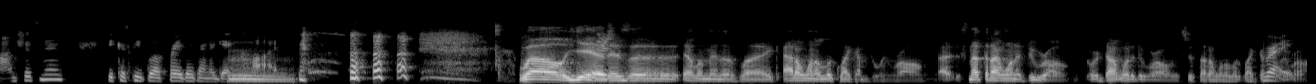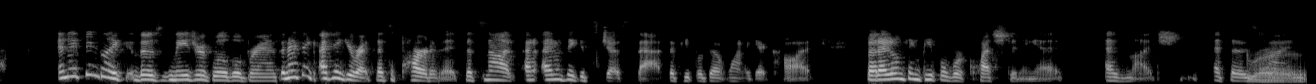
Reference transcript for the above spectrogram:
consciousness because people are afraid they're going to get Mm. caught. Well, yeah, there's, there's a element of like I don't want to look like I'm doing wrong. Uh, It's not that I want to do wrong or don't want to do wrong. It's just I don't want to look like I'm doing wrong. And I think like those major global brands, and I think I think you're right. That's a part of it. That's not. I don't think it's just that that people don't want to get caught, but I don't think people were questioning it as much at those times.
